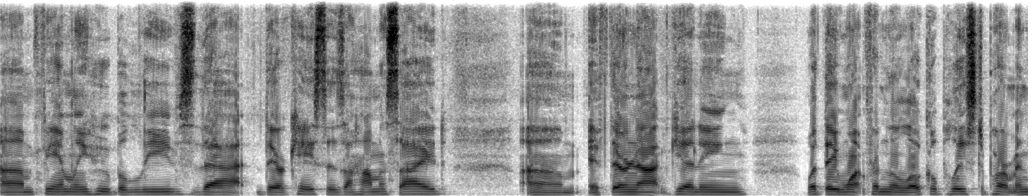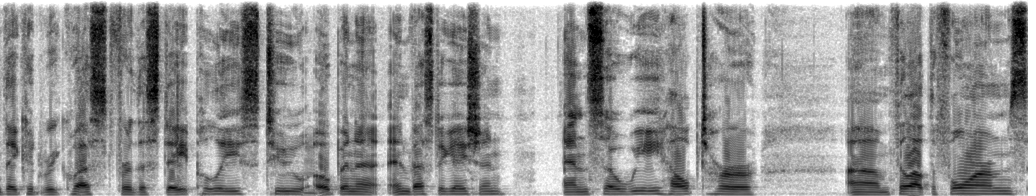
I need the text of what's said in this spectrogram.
um, family who believes that their case is a homicide, um, if they're not getting what they want from the local police department, they could request for the state police to open an investigation. And so we helped her um, fill out the forms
